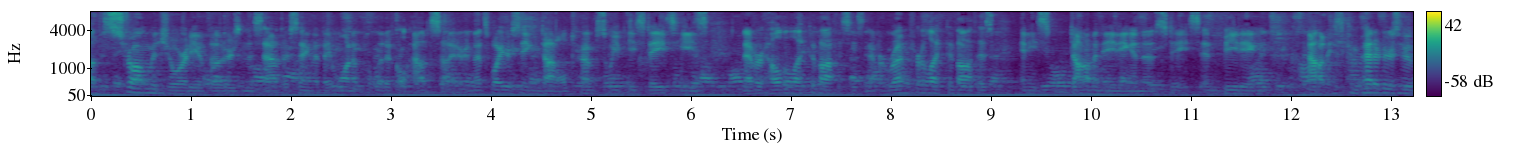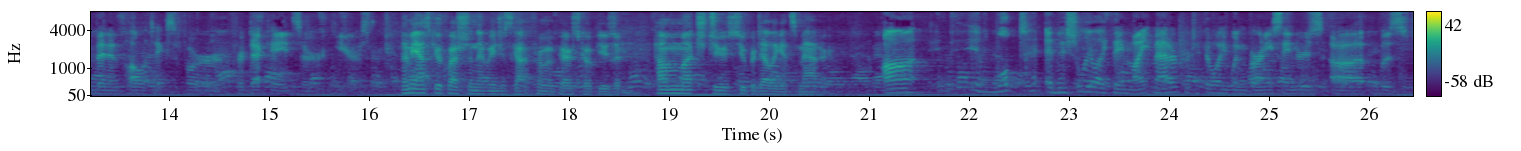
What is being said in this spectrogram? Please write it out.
a strong majority of voters in the South are saying that they want a political outsider. And that's why you're seeing Donald Trump sweep these states. He's never held elective office, he's never run for elective office, and he's dominating in those states and beating out his competitors who have been in politics for, for decades or years. Let me ask you a question that we just got from a Periscope user. How much do superdelegates matter? Uh, it looked initially like they might matter, particularly when Bernie Sanders uh, was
